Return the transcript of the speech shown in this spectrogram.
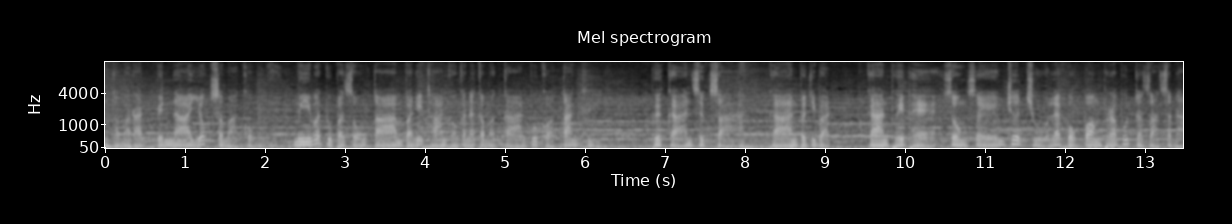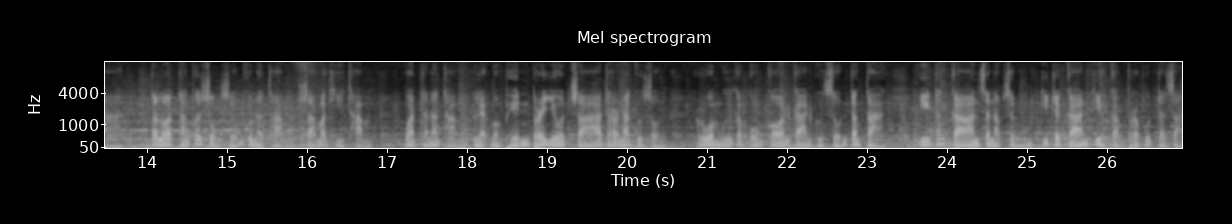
งธรรมรัตน์เป็นนายกสมาคม มีวัตถุประสงค์ตามปณิธานของคณะกรรมการผู้ก่อตั้งคือ เพื่อการศึกษา การปฏิบัติ การเผยแผ่ส่งเสริมเชิดชูและปกป้องพระพุทธศาสนา ตลอดทั้งเพื่อส่งเสริมคุณธรรม สามัคคีธรรม วัฒนธรรม และบำเพ็ญประโยชน์สาธารณกุศล ร่วมมือกับองค์กรการกุศลต่างๆ อีกทั้งการสนับสนุนกิจการเกี่ยวกับพระพุทธศา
